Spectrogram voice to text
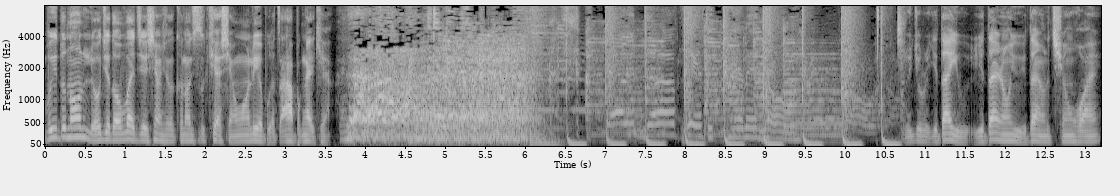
唯独能了解到外界信息的，可能就是看新闻联播，咱还不爱看。所以就是一代有一代人有一代人的情怀，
